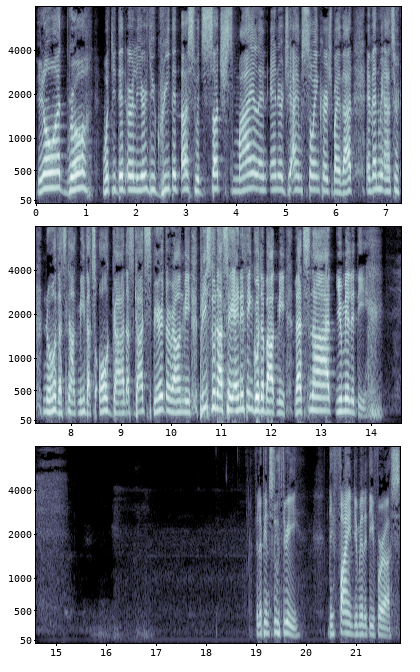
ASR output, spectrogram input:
you know what, bro? What you did earlier, you greeted us with such smile and energy. I am so encouraged by that. And then we answer, no, that's not me. That's all God. That's God's spirit around me. Please do not say anything good about me. That's not humility. Philippians 2 3 defined humility for us.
